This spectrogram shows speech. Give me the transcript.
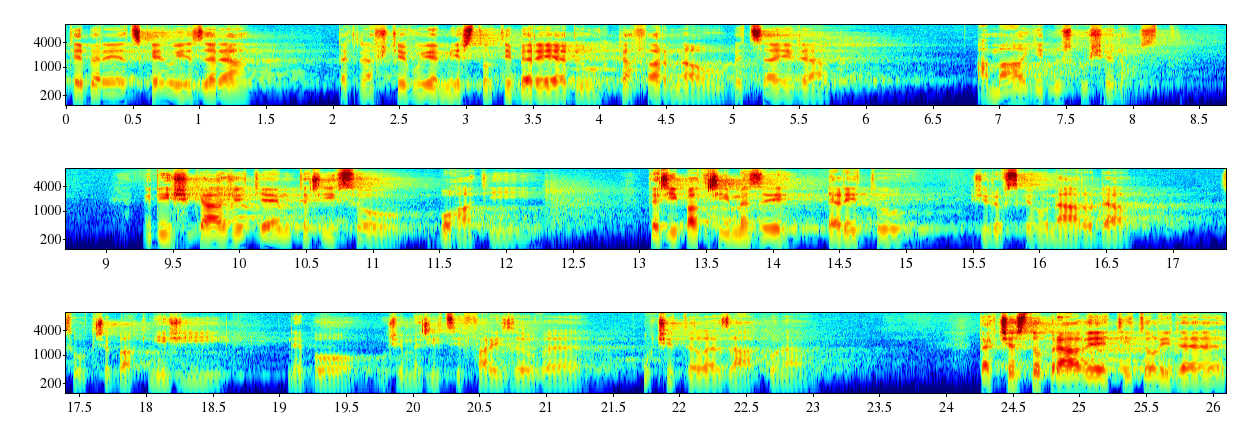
Tiberiackého jezera, tak navštěvuje město Tiberiadu, Kafarnau, Becaida a má jednu zkušenost. Když káže těm, kteří jsou bohatí, kteří patří mezi elitu židovského národa, jsou třeba kněží nebo můžeme říci farizové, učitelé zákona, tak často právě tito lidé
